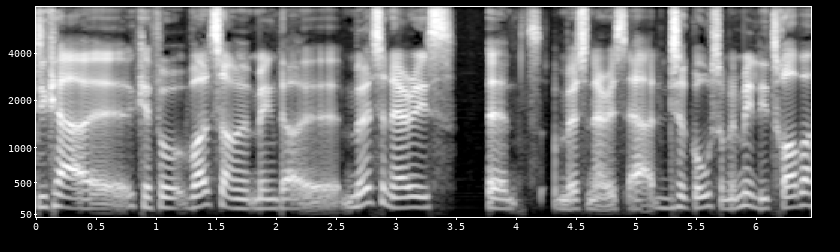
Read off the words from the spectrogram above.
De kan, øh, kan få voldsomme mængder øh, mercenaries. Øh, og mercenaries er lige så gode som almindelige tropper.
